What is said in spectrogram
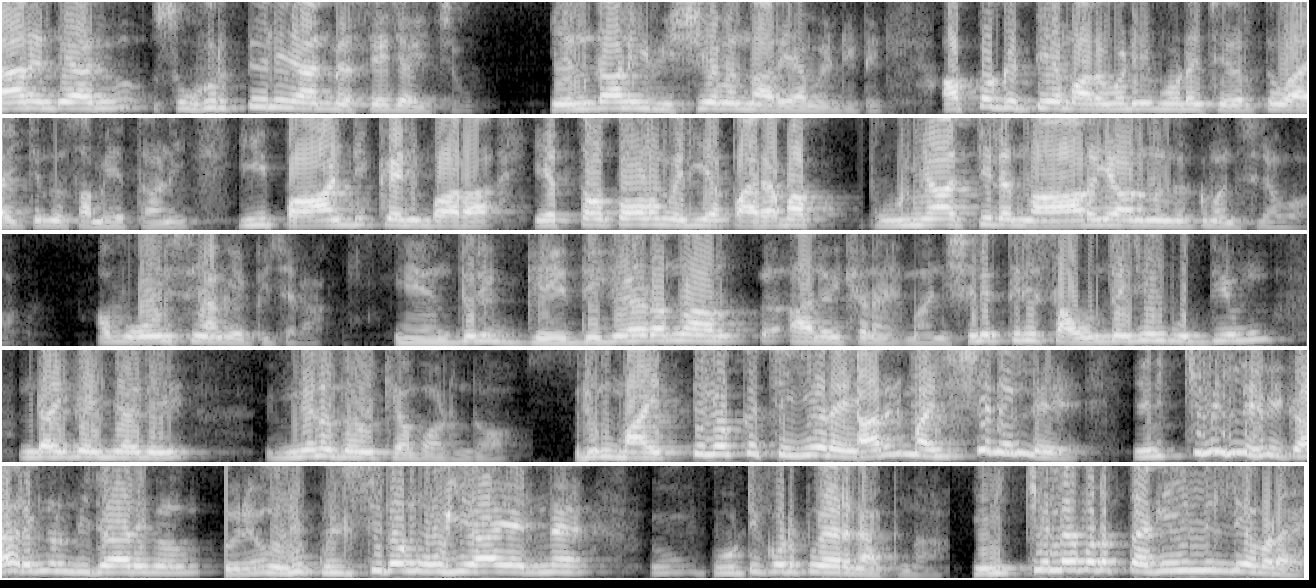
ഞാൻ എന്റെ ഒരു സുഹൃത്തിന് ഞാൻ മെസ്സേജ് അയച്ചു. എന്താണ് ഈ വിഷയം എന്ന് അറിയാൻ വേണ്ടിയിട്ട്. അപ്പോൾ കിട്ടിയ മറുപടിയും കൂടെ ചേർത്ത് വായിക്കുന്ന സമയത്താണ് ഈ പാണ്ടിക്കരിമ്പാറ എത്രത്തോളം വലിയ പരമ പൂഞ്ഞാറ്റിലെ നാറിയാണെന്ന് നിങ്ങൾക്ക് മനസ്സിലാവുക. ആ വോയിസ് ഞാൻ കേൾപ്പിച്ചരാം എന്തൊരു ഗതികേടെന്ന് ആലോചിക്കണേ. മനുഷ്യന് ഇത്തിരി സൗന്ദര്യവും ബുദ്ധിയും ഉണ്ടായി കഴിഞ്ഞാൽ ഇങ്ങനെ ദ്രോഹിക്കാൻ പാടുണ്ടോ? ഒരു മയത്തിലൊക്കെ ചെയ്യണേ. ഞാനൊരു മനുഷ്യനല്ലേ. എനിക്കില്ലേ വികാരങ്ങളും വിചാരങ്ങളും. ഒരു ഒരു കുൽസിത മോഹിയായ എന്നെ കൂട്ടിക്കൊടുപ്പുകാരനാക്കുന്ന. എനിക്കെല്ലാം ഇവിടെ തികയുന്നില്ല ഇവിടെ?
